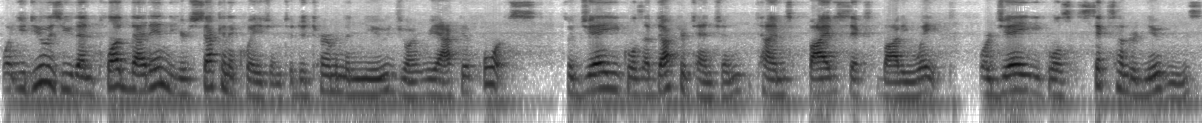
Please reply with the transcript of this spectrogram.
What you do is you then plug that into your second equation to determine the new joint reactive force. So J equals abductor tension times 5 6 body weight, or J equals 600 newtons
